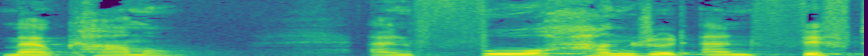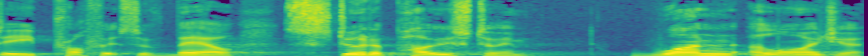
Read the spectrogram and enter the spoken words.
Mount Carmel. And 450 prophets of Baal stood opposed to him. One Elijah,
